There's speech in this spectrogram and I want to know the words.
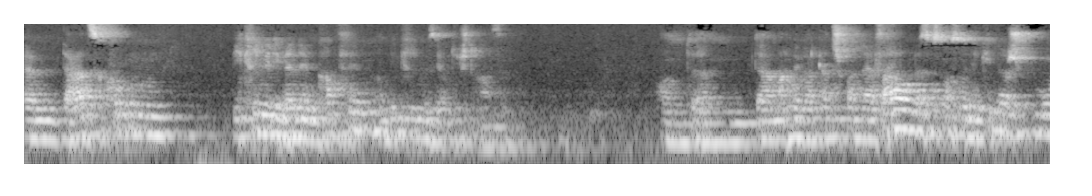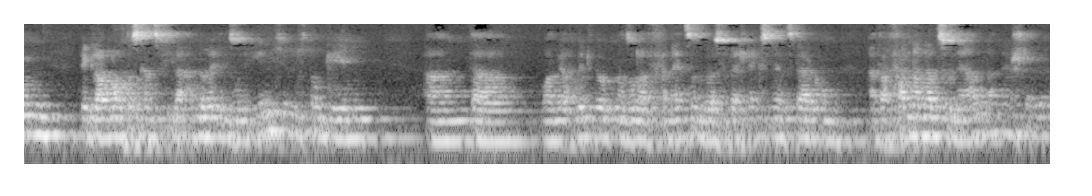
Ähm, da zu gucken, wie kriegen wir die Wände im Kopf hin und wie kriegen wir sie auf die Straße. Und ähm, da machen wir gerade ganz spannende Erfahrungen. Das ist noch so in den Kinderschuhen. Wir glauben auch, dass ganz viele andere in so eine ähnliche Richtung gehen. Ähm, da wollen wir auch mitwirken an so einer Vernetzung über das Reflex-Netzwerk, um einfach voneinander zu lernen an der Stelle.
